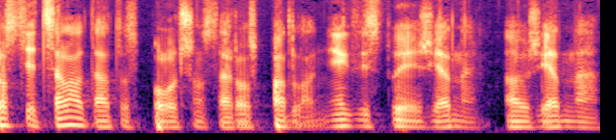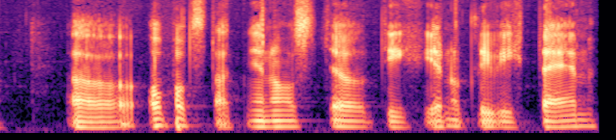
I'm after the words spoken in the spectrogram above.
Proste celá táto spoločnosť sa rozpadla. Neexistuje žiadna, e, žiadna e, opodstatnenosť e, tých jednotlivých tém.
